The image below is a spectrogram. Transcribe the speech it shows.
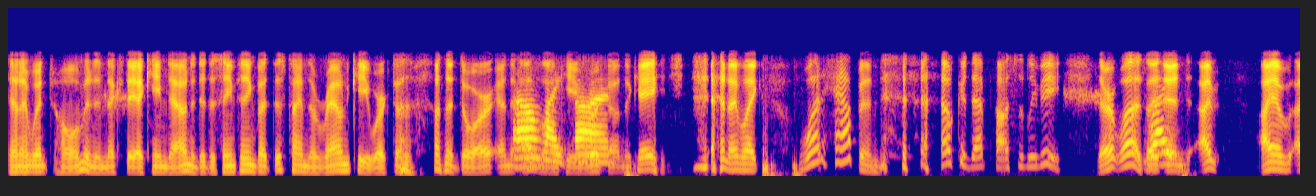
then I went home, and the next day I came down and did the same thing, but this time the round key worked on on the door, and the Oh, oblong key God. worked on the cage. And I'm like, what happened? How could that possibly be? There it was, I, and I I have. I,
